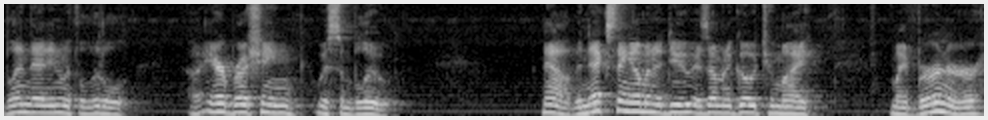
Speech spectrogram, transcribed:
blend that in with a little uh, airbrushing with some blue. Now, the next thing I'm going to do is I'm going to go to my, my burner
